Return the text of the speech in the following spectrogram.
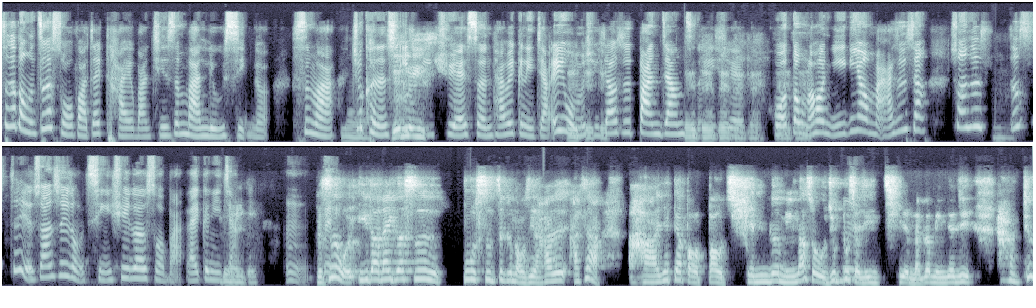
这个东这个手法在台湾其实是蛮流行的，是吗？就嗯可能是一群学生，他会跟你讲，哎，我们学校是办这样子的一些活动，然后你一定要买，还是像算是嗯这是这也算是一种情绪勒索吧，来跟你讲对，对。嗯，可是我遇到那个是不是这个东西？他是他是啊啊，要不要帮我帮我签个名？那时候我就不小心签了个名进去啊，就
